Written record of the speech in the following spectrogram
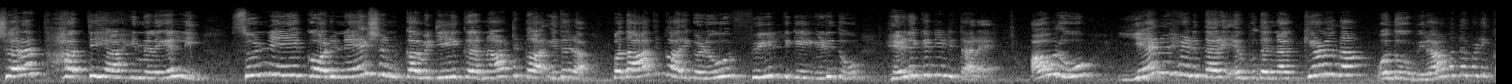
ಶರತ್ ಹತ್ಯೆಯ ಹಿನ್ನೆಲೆಯಲ್ಲಿ ಸುನ್ನಿ ಕೋಆರ್ಡಿನೇಷನ್ ಕಮಿಟಿ ಕರ್ನಾಟಕ ಇದರ ಪದಾಧಿಕಾರಿಗಳು ಫೀಲ್ಡ್ಗೆ ಇಳಿದು ಹೇಳಿಕೆ ನೀಡಿದ್ದಾರೆ. ಅವರು ಏನು ಹೇಳಿದ್ದಾರೆ ಎಂಬುದನ್ನ ಕೇಳೋಣ ಒಂದು ವಿರಾಮದ ಬಳಿಕ.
